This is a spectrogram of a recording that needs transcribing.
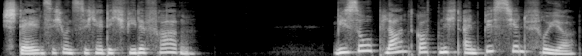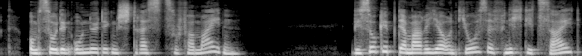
stellen sich uns sicherlich viele Fragen. Wieso plant Gott nicht ein bisschen früher, um so den unnötigen Stress zu vermeiden? Wieso gibt er Maria und Josef nicht die Zeit,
